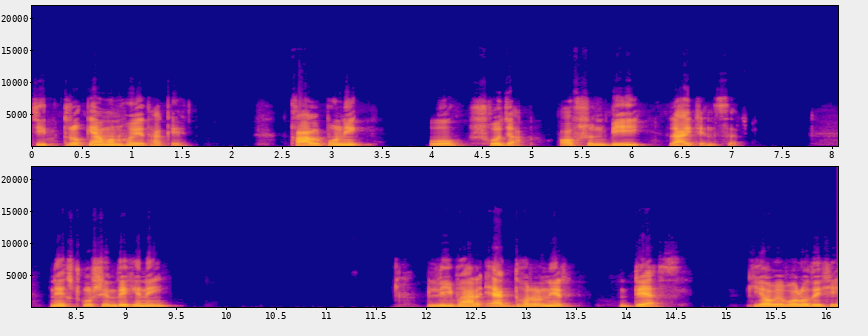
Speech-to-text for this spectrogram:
চিত্র কেমন হয়ে থাকে? কাল্পনিক ও সোজা। Option B right answer next question দেখে নিই। লিভার এক ধরনের ড্যাশ। কি হবে বলো দেখি।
